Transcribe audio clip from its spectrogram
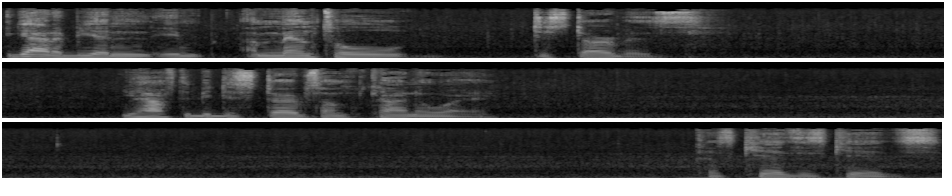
you got to be in a mental disturbance. You have to be disturbed some kind of way. Because kids is kids.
